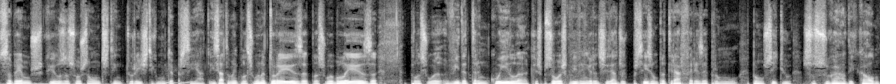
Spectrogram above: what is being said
sabemos que os Açores são um destino turístico muito uhum. apreciado, exatamente pela sua natureza, pela sua beleza, pela sua vida tranquila, que as pessoas que vivem em grandes cidades o que precisam para tirar férias é para um, para um sítio sossegado e calmo.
